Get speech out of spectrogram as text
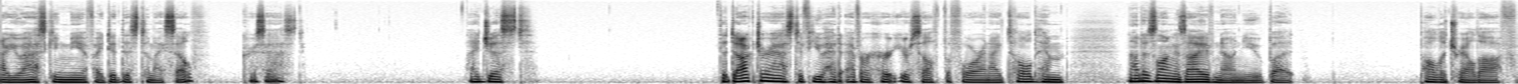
Are you asking me if I did this to myself? Chris asked. I just. The doctor asked if you had ever hurt yourself before, and I told him, not as long as I have known you, but. Paula trailed off.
